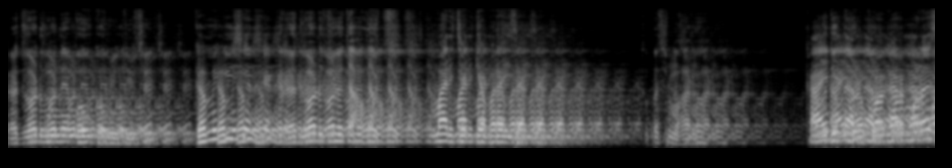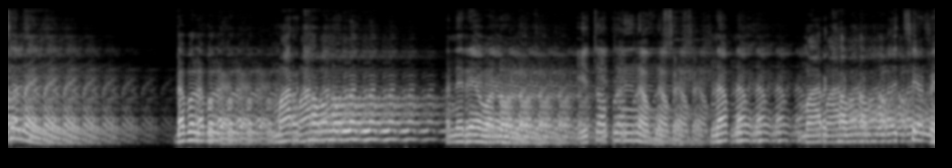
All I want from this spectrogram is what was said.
રજવાડું મને બહુ ગમી ગયું છે ગમી ગયું છે ને? રજવાડું જોઈએ તો આવો મારી જગ્યા ભરાઈ જાય. તો પછી મારો. કાઈ નહીં તારો પગાર મળે છે ને ડબલ પગાર. માર ખાવાનો અલગ અને રહેવાનો અલગ. એ તો આપણે ના પૂછાય ના ના, માર ખાવાનો મળે છે ને.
